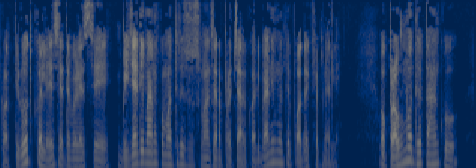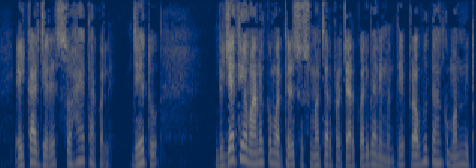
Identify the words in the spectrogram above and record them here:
ପ୍ରତିରୋଧ କଲେ ସେତେବେଳେ ସେ ବିଜାତିମାନଙ୍କ ମଧ୍ୟରେ ସୁଷମାଚାର ପ୍ରଚାର କରିବା ନିମନ୍ତେ ପଦକ୍ଷେପ ନେଲେ ଓ ପ୍ରଭୁ ମଧ୍ୟ ତାହାଙ୍କୁ ଏହି କାର୍ଯ୍ୟରେ ସହାୟତା କଲେ। ଯେହେତୁ ବିଜାତୀୟମାନଙ୍କ ମଧ୍ୟରେ ସୁଷମାଚାର ପ୍ରଚାର କରିବା ନିମନ୍ତେ ପ୍ରଭୁ ତାହାଙ୍କୁ ମନୋନୀତ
